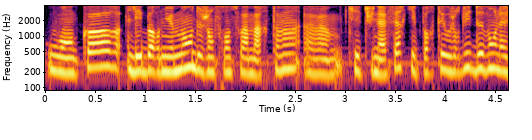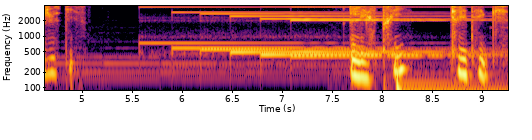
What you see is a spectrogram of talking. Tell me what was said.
ou encore l'éborgnement de Jean-François Martin, qui est une affaire qui est portée aujourd'hui devant la justice. L'esprit critique.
